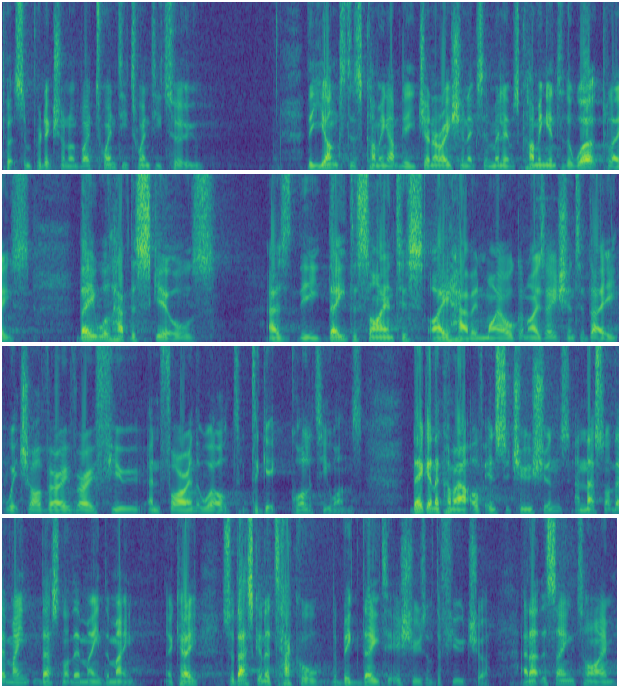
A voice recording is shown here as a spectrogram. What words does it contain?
put some prediction on by 2022, the youngsters coming up, the Generation X and millennials coming into the workplace, they will have the skills as the data scientists I have in my organization today, which are very, very few and far in the world to, to get quality ones, they're going to come out of institutions, and that's not their main, that's not their main domain. Okay? So that's going to tackle the big data issues of the future. And at the same time,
